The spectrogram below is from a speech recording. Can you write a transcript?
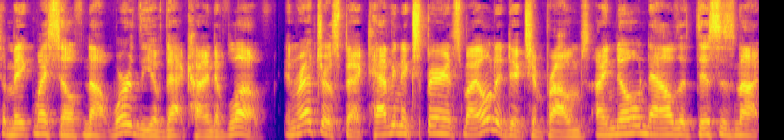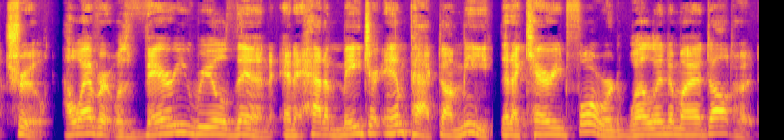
to make myself not worthy of that kind of love. In retrospect, having experienced my own addiction problems, I know now that this is not true. However, it was very real then, and it had a major impact on me that I carried forward well into my adulthood.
